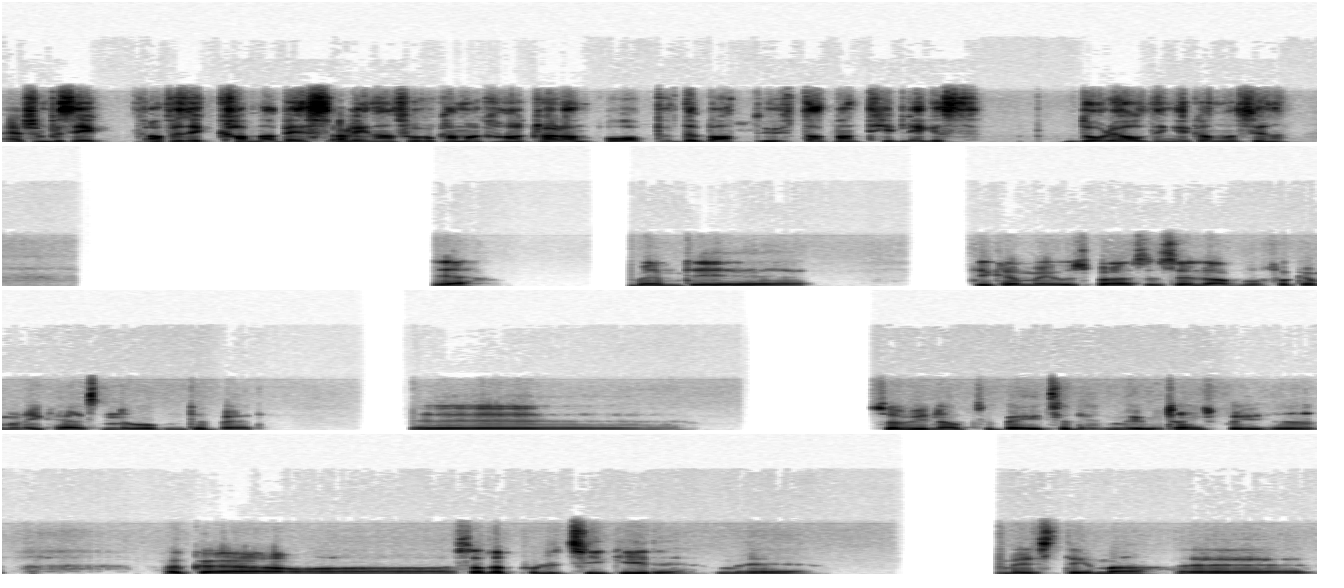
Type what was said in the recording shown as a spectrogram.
Eller som du sier, si cannabis og lignende. Hvorfor kan man ha, klare en åpen debatt uten at man tillegges dårlige holdninger, kan man si? det? Ja, men det, det kan man jo spørge sig selv om. Hvorfor kan man ikke have sådan en åben debat? Øh, så er vi nok tilbage til det med ytringsfrihed at gøre, og så er der politik i det med med stemmer, øh,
